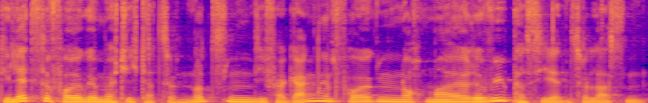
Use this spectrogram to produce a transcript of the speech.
Die letzte Folge möchte ich dazu nutzen, die vergangenen Folgen nochmal Revue passieren zu lassen.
